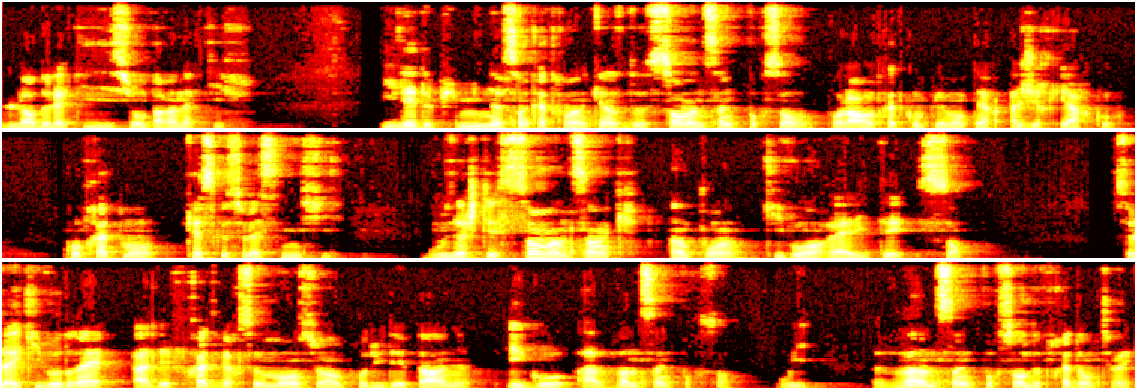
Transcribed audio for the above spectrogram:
lors de l'acquisition par un actif. Il est depuis 1995 de 125% pour la retraite complémentaire Agirc et Arco. Concrètement, qu'est-ce que cela signifie? Vous achetez 125, un point qui vaut en réalité 100. Cela équivaudrait à des frais de versement sur un produit d'épargne égaux à 25%. Oui, 25% de frais d'entrée.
